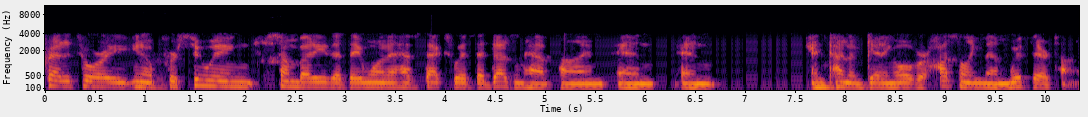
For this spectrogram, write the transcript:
predatory, you know, pursuing somebody that they want to have sex with that doesn't have time, and and and kind of getting over hustling them with their time.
